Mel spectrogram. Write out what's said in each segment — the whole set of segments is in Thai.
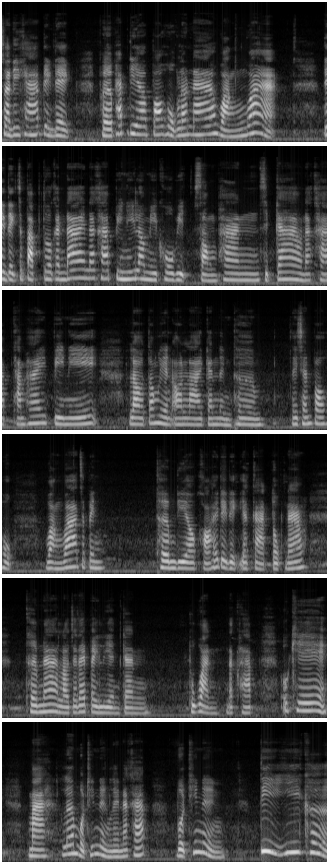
สวัสดีครับเด็กๆ เผลอแป๊บเดียวป .6 แล้วนะ หวังว่าเด็กๆจะปรับตัวกันได้นะครับปีนี้เรามีโควิด 2019 นะครับทำให้ปีนี้เราต้องเรียนออนไลน์กันหนึ่งเทอม ในชั้นป .6 หวังว่าจะเป็นเทอมเดียวขอให้เด็กๆอากาศตกนะ เทอมหน้าเราจะได้ไปเรียนกันทุกวันนะครับ โอเค มาเริ่มบทที่ 1 เลยนะครับ บทที่1ตี้ยี่เคอ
